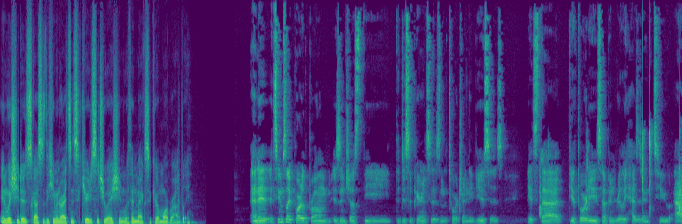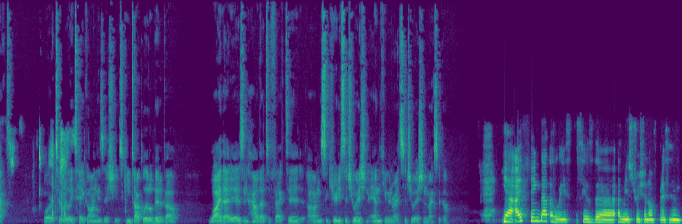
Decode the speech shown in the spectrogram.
in which she discusses the human rights and security situation within Mexico more broadly. And it, it, seems like part of the problem isn't just the, the disappearances and the torture and the abuses, it's that the authorities have been really hesitant to act or to really take on these issues. Can you talk a little bit about why that is and how that's affected um, the security situation and the human rights situation in Mexico? Yeah, I think that at least since the administration of President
